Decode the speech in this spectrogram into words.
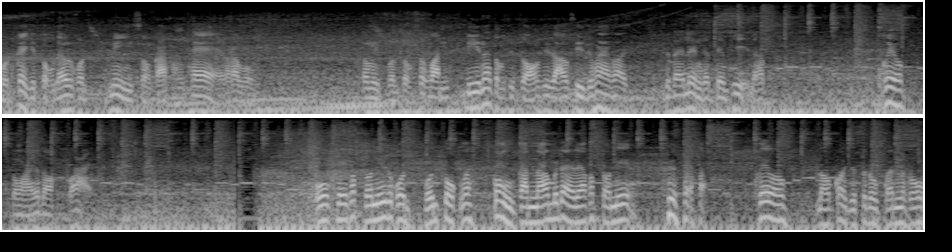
ฝนใกล้จะตกแล้วทุกคนนี่สงการของแท้นะครับผมต้องมีฝนตกสักวันดีนะตก 12 13 45 ก็จะได้เล่นกันเต็มที่นะครับ โอเคครับส่งหายกันต่อบายโอเคครับตอนนี้ทุกคนฝนตกนะกล้องกันน้ำไม่ได้แล้วครับตอนนี้โอเคครับเราก็จะสรุปกันนะครับผ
